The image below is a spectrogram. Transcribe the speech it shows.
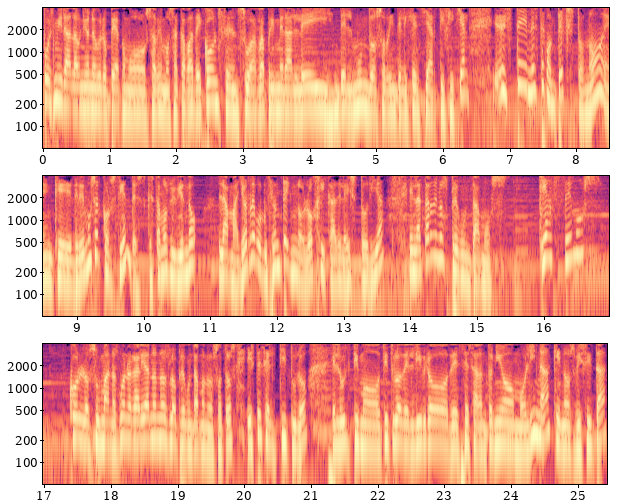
Pues mira, la Unión Europea, como sabemos, acaba de consensuar la primera ley del mundo sobre inteligencia artificial. Este, en este contexto, ¿no? En que debemos ser conscientes que estamos viviendo la mayor revolución tecnológica de la historia. En la tarde nos preguntamos, ¿qué hacemos con los humanos? Bueno, en realidad no nos lo preguntamos nosotros. Este es el título, el último título del libro de César Antonio Molina, que nos visita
